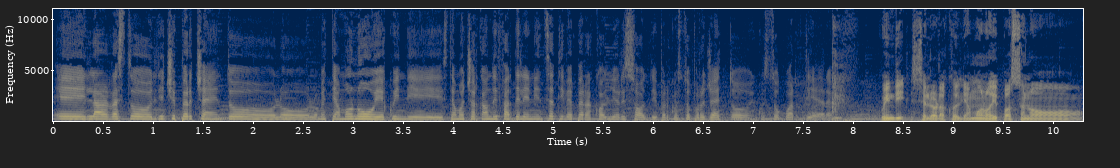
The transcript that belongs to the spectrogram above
e il resto, il 10% lo, lo mettiamo noi e quindi stiamo cercando di fare delle iniziative per raccogliere i soldi per questo progetto in questo quartiere. Quindi se lo raccogliamo noi possono,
